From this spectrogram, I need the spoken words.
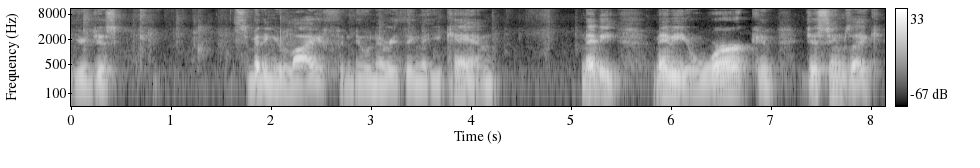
you're just submitting your life and doing everything that you can. Maybe, maybe your work, and just seems like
